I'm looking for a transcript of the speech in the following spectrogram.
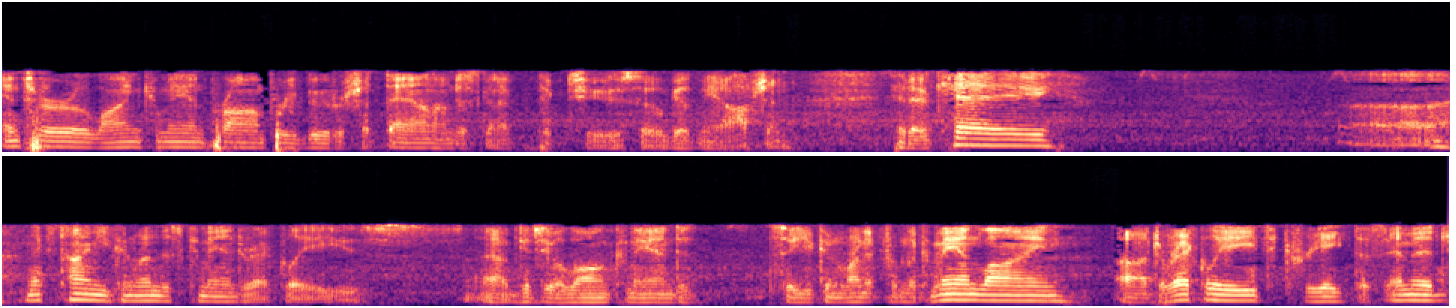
enter line command prompt, reboot or shut down. I'm just going to pick choose, so it'll give me an option. Hit OK. Uh, next time you can run this command directly. Use, uh, gives you a long command to, so you can run it from the command line uh, directly to create this image.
